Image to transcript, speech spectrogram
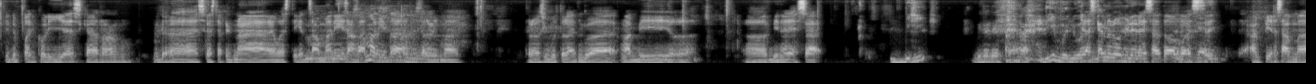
Kehidupan kuliah sekarang udah semester lima yang pasti kan sama Hmm, nih sama sama nih, kita sama semester lima. Terus kebetulan gua ngambil eh, bina desa. di Bina desa. di benua Jelaskan dulu bina desa tuh apa se- hampir sama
